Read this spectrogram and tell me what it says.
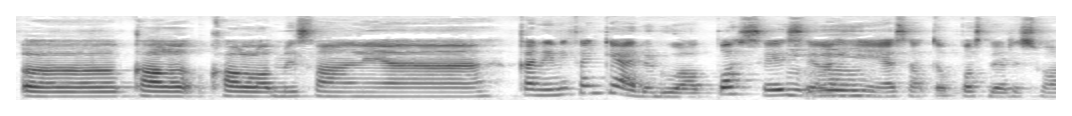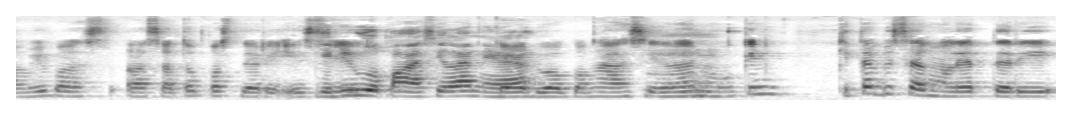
Eh, kalau kalau misalnya kan ini kan kayak ada dua pos ya istilahnya ya satu pos dari suami pos eh, satu pos dari istri Jadi dua penghasilan ya. kayak dua penghasilan mungkin kita bisa ngelihat dari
